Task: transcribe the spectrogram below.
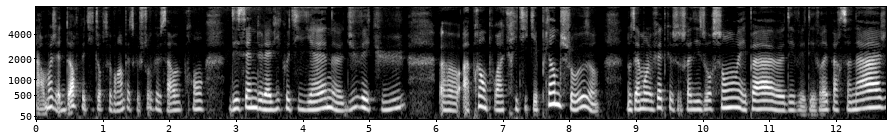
Alors moi j'adore Petit ours brun parce que je trouve que ça reprend des scènes de la vie quotidienne, du vécu. après on pourra critiquer plein de choses notamment le fait que ce soit des oursons et pas euh, des, vrais personnages,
